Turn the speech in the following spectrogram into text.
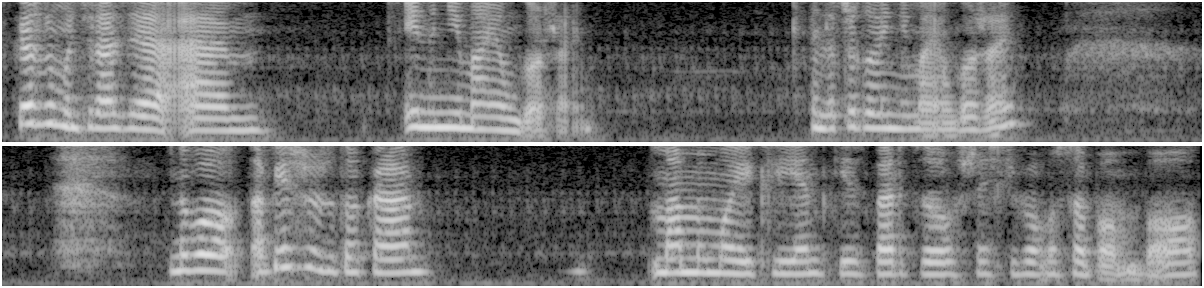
W każdym bądź razie em, inni mają gorzej. I dlaczego inni mają gorzej? No bo na pierwszy rzut oka mama mojej klientki jest bardzo szczęśliwą osobą, bo,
